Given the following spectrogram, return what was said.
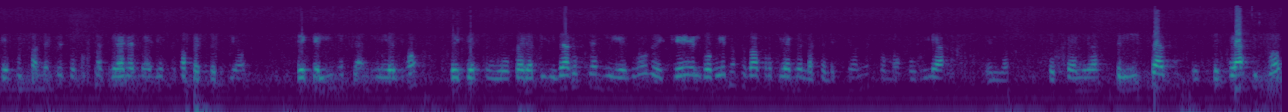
que justamente se busca crear en medios esa percepción de que el INE está en riesgo, de que su operatividad está en riesgo, de que el gobierno se va a apropiar de las elecciones, como ocurría en los sexenios tristas este, clásicos,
